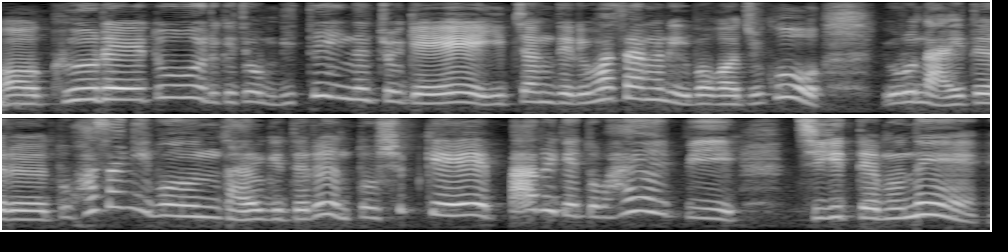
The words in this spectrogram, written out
어, 그래도 이렇게 좀 밑에 있는 쪽에 입장들이 화상을 입어가지고, 요런 아이들은 또 화상 입은 다육이들은 또 쉽게 빠르게 또 하엽이 지기 때문에,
